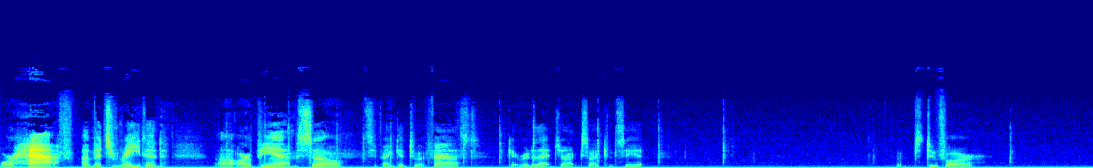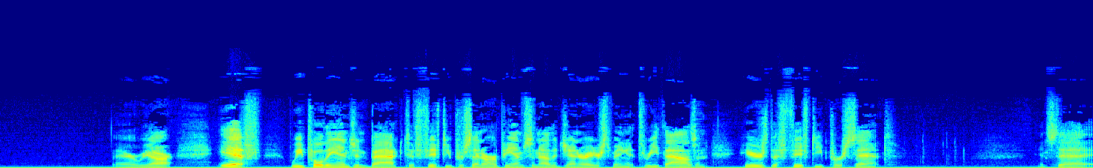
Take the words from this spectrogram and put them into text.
or half of its rated uh, RPM. So, see if I can get to it fast. Get rid of that junk so I can see it. Oops, too far. There we are. If we pull the engine back to 50% RPM, so now the generator's spinning at 3,000, here's the 50%. Instead, uh,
